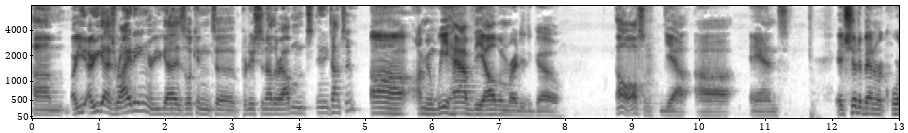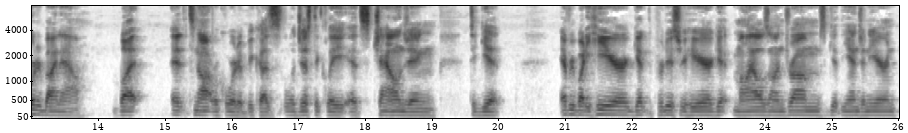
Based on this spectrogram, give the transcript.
um, are you are you guys writing? Are you guys looking to produce another album anytime soon? Uh, I mean, we have the album ready to go. Oh, awesome. Yeah, uh, and it should have been recorded by now, but it's not recorded because logistically it's challenging to get everybody here, get the producer here, get Miles on drums, get the engineer in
